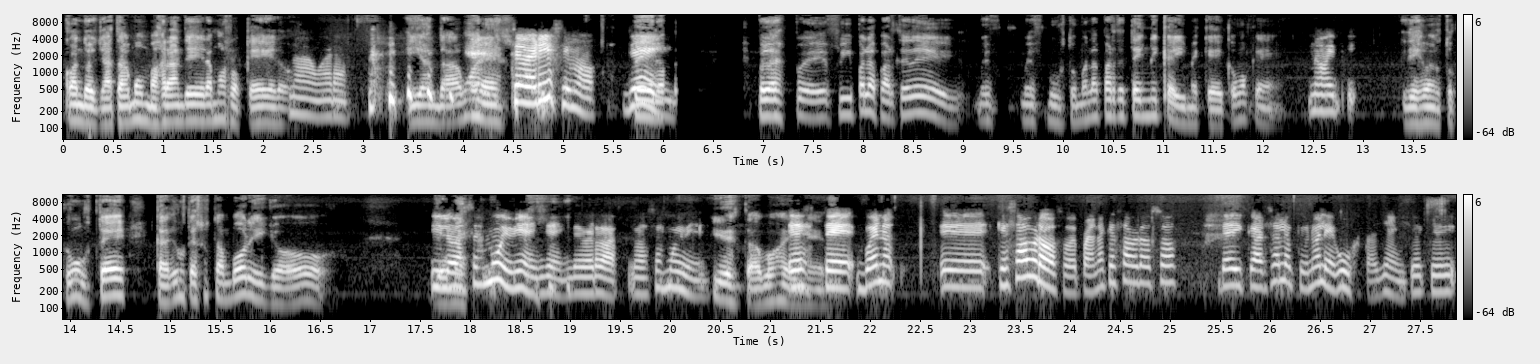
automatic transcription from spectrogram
cuando ya estábamos más grandes éramos rockeros. Y andábamos en eso. Chéverísimo. Pero, después fui para la parte de, me, gustó más la parte técnica y me quedé como que... No, y, dije, bueno, toquen usted, carguen usted sus tambores y yo y lo haces muy bien, Jen, de verdad, lo haces muy bien. Y estamos ahí. Este, bueno, eh, qué sabroso, de pana qué sabroso dedicarse a lo que uno le gusta, Jen, qué,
